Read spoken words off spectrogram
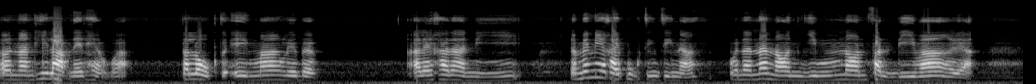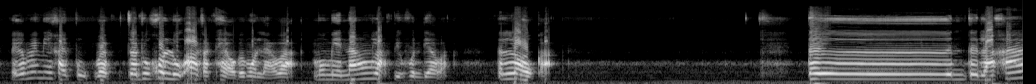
ตอนนั้นที่หลับในแถวอะตลกตัวเองมากเลยแบบ อะไรขนาดนี้ แล้วไม่มีใครปลุกจริง ๆนะวันนั้นน่ะนอนยิ้มนอนฝันดีมากเลยอะแล้วก็ไม่มีใครปลุกแบบจนทุกคนลุกออกจากแถวไปหมดแล้วอะโมเมนั่งหลับอยู่คนเดียวอะตลกอะ ตื่น ตื่นแล้วค่ะ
